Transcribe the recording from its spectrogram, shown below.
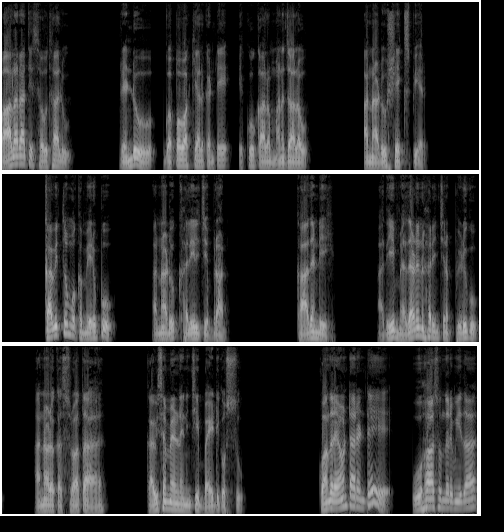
పాలరాతి సౌధాలు రెండు గొప్ప వాక్యాల కంటే ఎక్కువ కాలం మనజాలవు అన్నాడు షేక్స్పియర్. కవిత్వం ఒక మెరుపు అన్నాడు ఖలీల్ జిబ్రాన్. కాదండి అది మెదడును హరించిన పిడుగు అన్నాడొక శ్రోత కవి సమ్మేళనం నుంచి బయటికొస్తూ. కొందరు ఏమంటారంటే ఊహాసుందరి మీద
